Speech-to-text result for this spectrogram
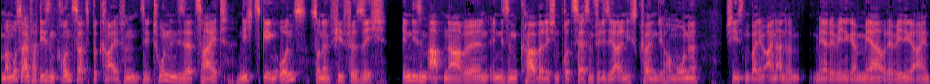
Man muss einfach diesen Grundsatz begreifen. Sie tun in dieser Zeit nichts gegen uns, sondern viel für sich. In diesem Abnabeln, in diesen körperlichen Prozessen, für die sie alle nichts können. Die Hormone schießen bei dem einen oder anderen mehr oder weniger mehr oder weniger ein.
